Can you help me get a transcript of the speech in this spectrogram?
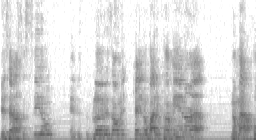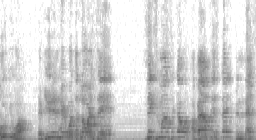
This house is sealed, and if the blood is on it, can't nobody come in or out, no matter who you are. If you didn't hear what the Lord said six months ago about this date, then that's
